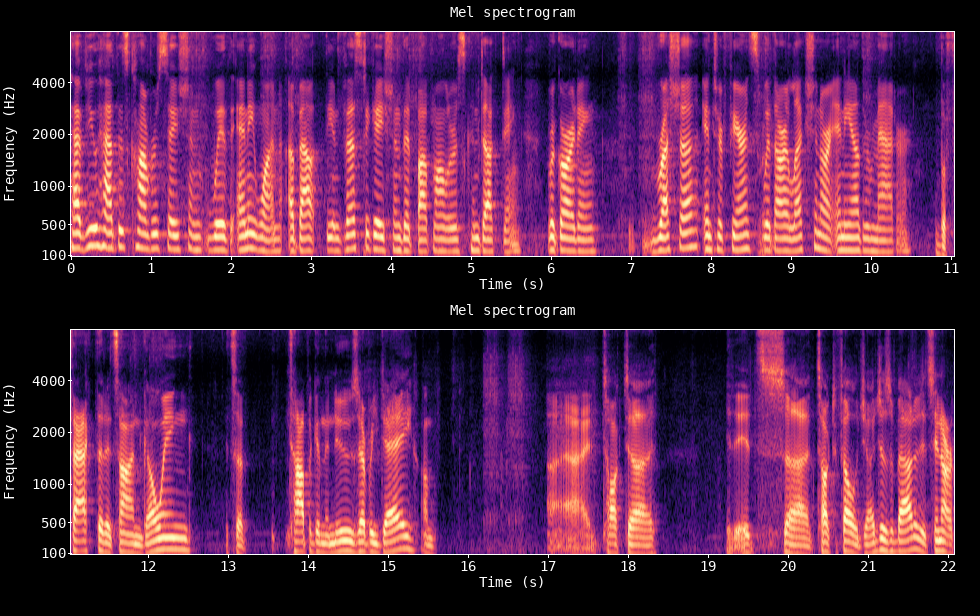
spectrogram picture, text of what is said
Have you had this conversation with anyone about the investigation that Bob Mueller is conducting regarding Russia interference with our election or any other matter? The fact that it's ongoing, it's a topic in the news every day. Um, I talked to, it- it's, uh, talked to fellow judges about it. It's in our,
